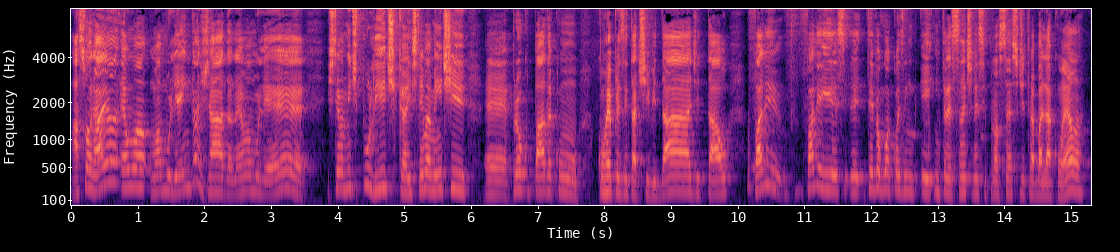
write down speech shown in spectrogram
A Soraya é uma, uma mulher engajada, né? Uma mulher extremamente política, extremamente é, preocupada com, com representatividade e tal. Fale, fale aí, esse, eh, teve alguma coisa interessante nesse processo de trabalhar com ela?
